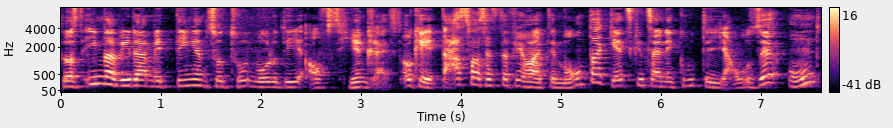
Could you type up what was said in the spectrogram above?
du hast immer wieder mit Dingen zu tun, wo du die aufs Hirn greifst. Okay, das war es jetzt dafür heute Montag. Jetzt gibt es eine gute Jause und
